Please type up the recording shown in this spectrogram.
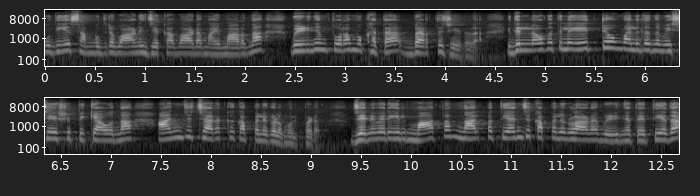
പുതിയ സമുദ്ര വാണിജ്യ കവാടമായി മാറുന്ന വിഴിഞ്ഞം തുറമുഖത്ത് ബർത്ത് ചെയ്തത്. ഇതിൽ ലോകത്തിലെ ഏറ്റവും വലുതെന്ന് വിശേഷിപ്പിക്കാവുന്ന അഞ്ച് ചരക്ക് കപ്പലുകളും ഉൾപ്പെടും. ജനുവരിയിൽ മാത്രം നാൽപ്പത്തിയഞ്ച് കപ്പലുകളാണ് വിഴിഞ്ഞത്തെത്തിയത്.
